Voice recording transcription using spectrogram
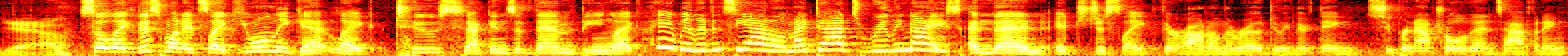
yeah. So like this one, it's like you only get like two seconds of them being like, "Hey, we live in Seattle. and My dad's really nice," and then it's just like they're out on the road doing their thing. Supernatural events happening.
